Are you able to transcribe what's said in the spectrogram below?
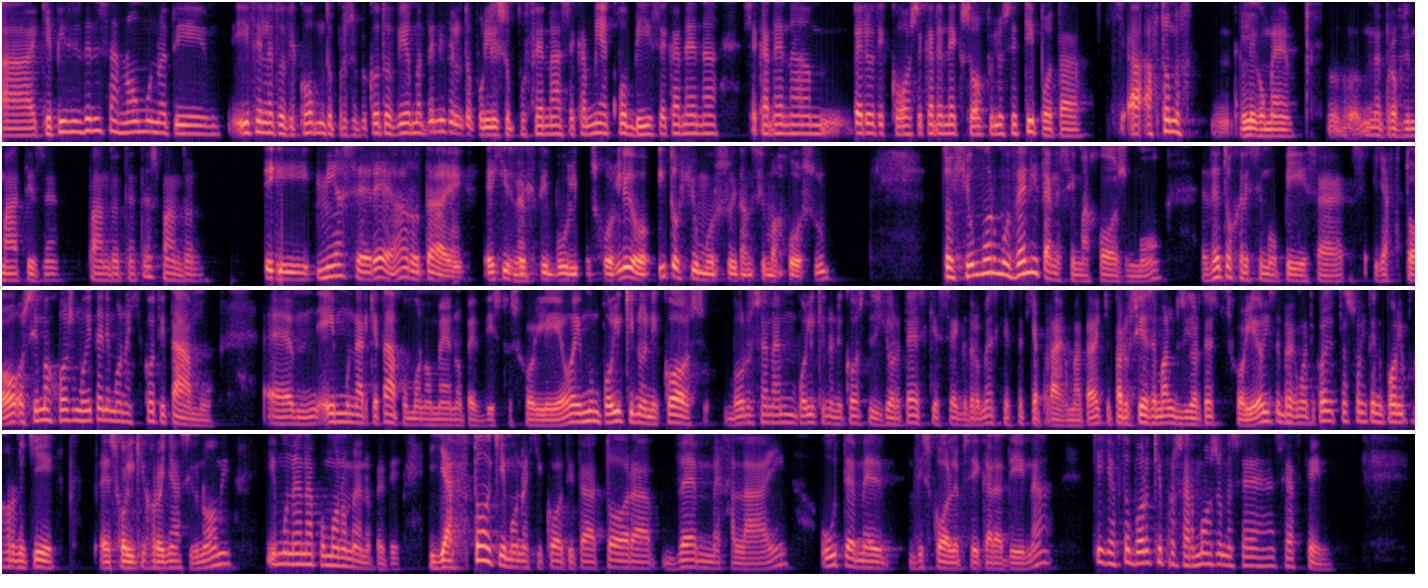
Α, και επίσης δεν αισθανόμουν ότι ήθελα το δικό μου το προσωπικό το βίωμα, δεν ήθελα να το πουλήσω πουθενά σε καμία εκπομπή, σε κανένα, σε κανένα περιοδικό, σε κανένα εξώφυλλο, σε τίποτα. αυτό με, λίγο με, με προβλημάτιζε πάντοτε, τέλος πάντων. Η μία σερέα ρωτάει, έχεις ναι. δεχτεί μπουλή στο σχολείο ή το χιούμορ σου ήταν σύμμαχός σου; Το χιούμορ μου δεν ήταν σύμμαχός μου δεν το χρησιμοποίησα γι' αυτό. Ο σύμμαχός μου ήταν η μοναχικότητά μου. Ε, ήμουν αρκετά απομονωμένο παιδί στο σχολείο. Ήμουν πολύ κοινωνικός. Μπορούσα να ήμουν πολύ κοινωνικός στις γιορτές και σε εκδρομές και σε τέτοια πράγματα και παρουσίαζε μάλλον τις γιορτές του σχολείου. Αλλά στην πραγματικότητα, σε όλη την υπόλοιπη χρονική, ε, σχολική χρονιά, συγγνώμη, ήμουν ένα απομονωμένο παιδί. Γι' αυτό και η μοναχικότητα τώρα δεν με χαλάει, ούτε με δυσκόλεψε η καραντίνα και γι' αυτό μπορώ και προσαρμόζομαι σε, σε αυτήν.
